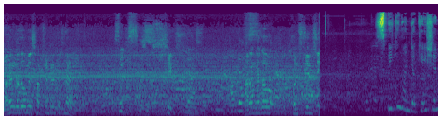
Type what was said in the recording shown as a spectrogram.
हारंगगाव में सब सेंटर कितना है Six. Six Yeah. Out of हारंगगाव constituency Speaking on the occasion,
